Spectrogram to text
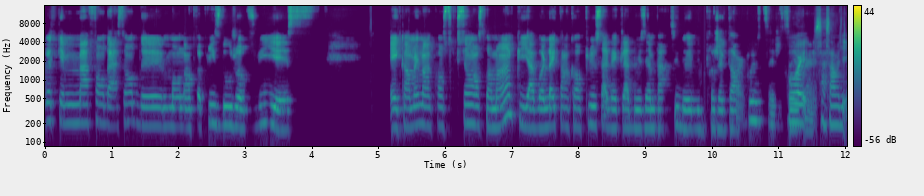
reste que ma fondation de mon entreprise d'aujourd'hui est, quand même en construction en ce moment, puis elle va l'être encore plus avec la deuxième partie de, du projecteur. Oui, ça s'en vient.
